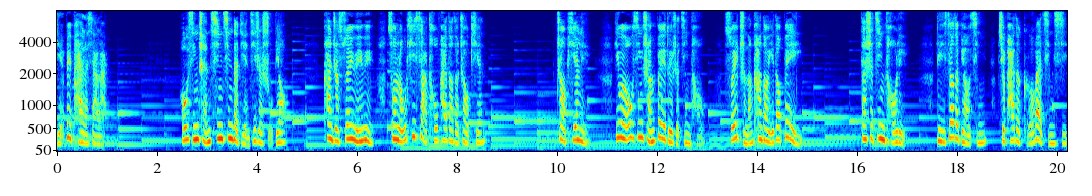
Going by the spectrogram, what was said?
也被拍了下来。欧星辰轻轻地点击着鼠标，看着孙云云从楼梯下偷拍到的照片。照片里，因为欧星辰背对着镜头，所以只能看到一道背影。但是镜头里，李潇的表情却拍得格外清晰。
